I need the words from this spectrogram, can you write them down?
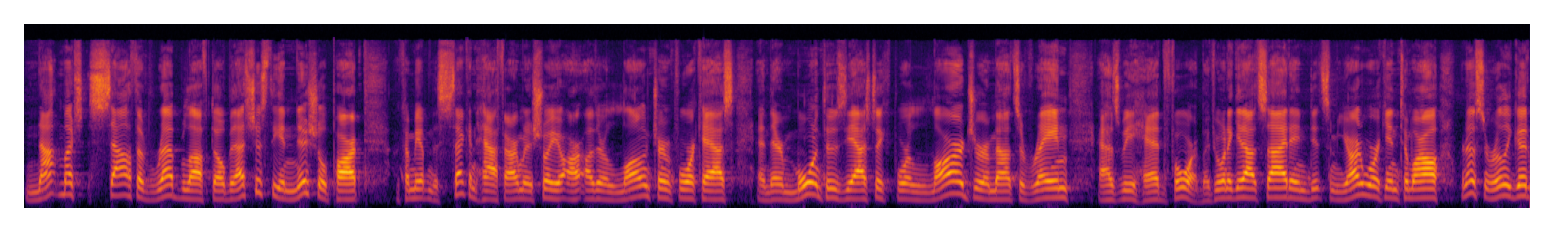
Not much south of Red Bluff, though, but that's just the initial part. Coming up in the second half hour, I'm going to show you our other long-term forecasts, and they're more enthusiastic for larger amounts of rain as we head forward. But if you want to get outside and get some yard work in tomorrow, we're going to have some really good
